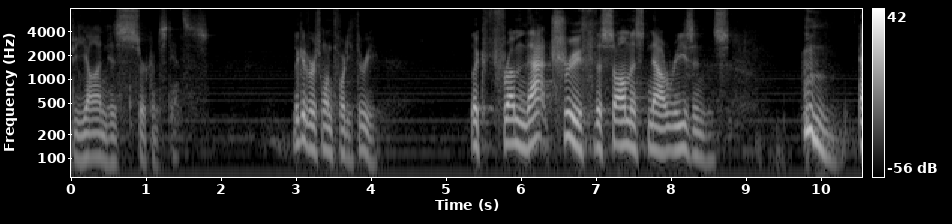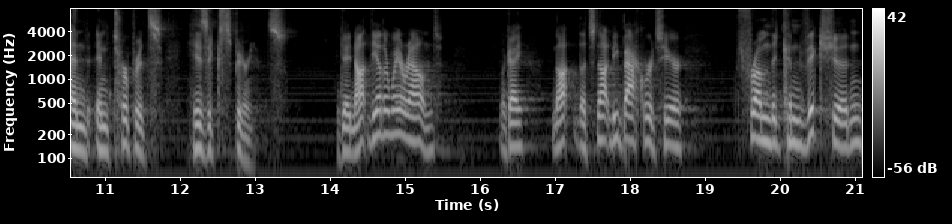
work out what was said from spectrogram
beyond his circumstances. Look at verse 143. Look, from that truth, the psalmist now reasons and interprets his experience. Okay, not the other way around. Okay, not, let's not be backwards here. From the conviction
